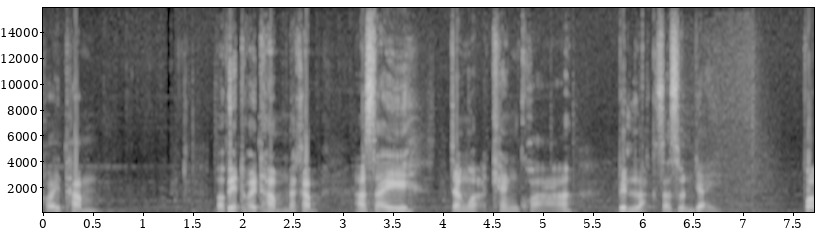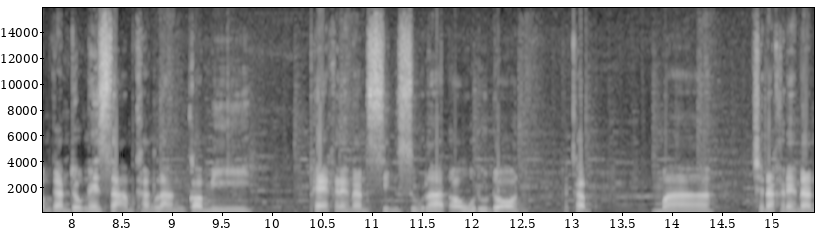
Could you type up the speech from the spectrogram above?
ถอยทำประเภทถอยทำนะครับ อาศัยจังหวะแข้งขวาเป็นหลักซะส่วนใหญ่ พร้อมกันชกใน 3 ครั้งหลังก็มีแพ้คะแนนด้านสิงห์สุราษฎร์อาวุธอุดรนะครับ มาชนะคะแนนด้าน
